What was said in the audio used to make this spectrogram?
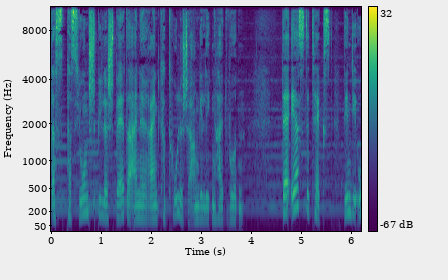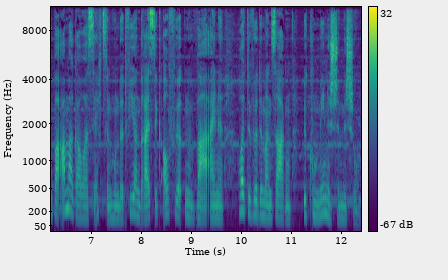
dass Passionsspiele später eine rein katholische Angelegenheit wurden. Der erste Text, den die Oberammergauer 1634 aufführten, war eine, heute würde man sagen, ökumenische Mischung.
